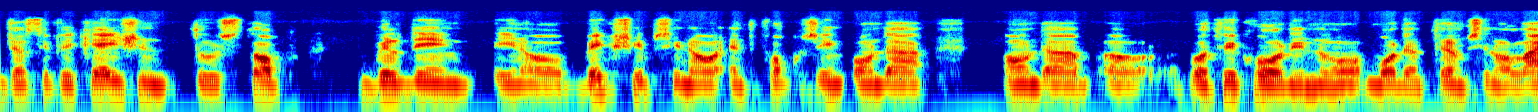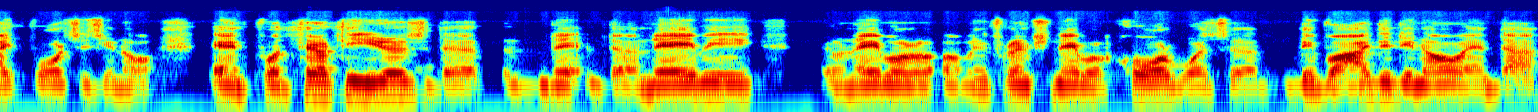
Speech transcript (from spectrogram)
justification to stop building, you know, big ships, you know, and focusing on the on the uh, what we call, you know, modern terms, you know, light forces, you know. And for 30 years, the the, the Navy naval, I mean, French naval corps was uh, divided, you know, and uh,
